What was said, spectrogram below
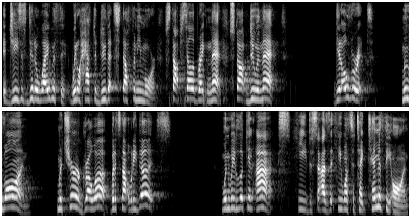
it? Jesus did away with it. We don't have to do that stuff anymore. Stop celebrating that. Stop doing that. Get over it. Move on. Mature, grow up. But it's not what he does. When we look in Acts, he decides that he wants to take Timothy on,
